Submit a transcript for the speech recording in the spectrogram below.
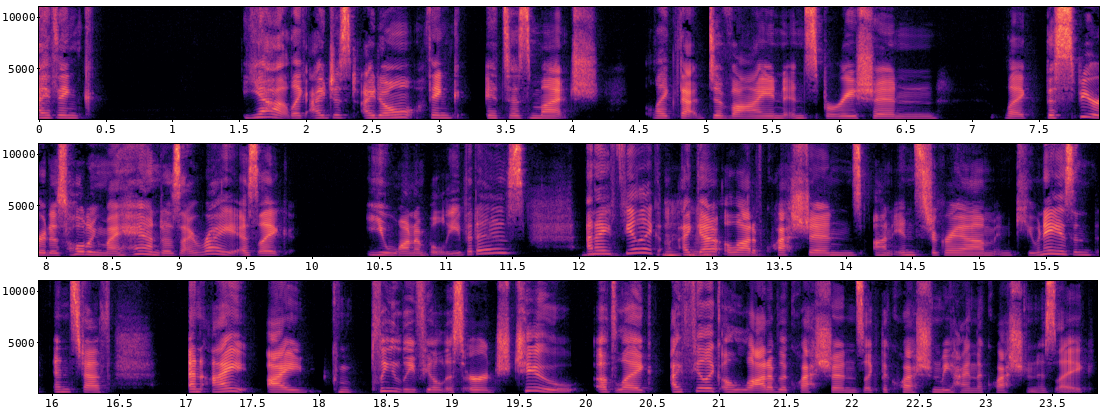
I think, yeah, like I just, I don't think it's as much like that divine inspiration, like the spirit is holding my hand as I write, as like, you want to believe it is. And I feel like I Mhm. get a lot of questions on Instagram and Q&As and, and stuff. And I I completely feel this urge too of like I feel like a lot of the questions, like the question behind the question is like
